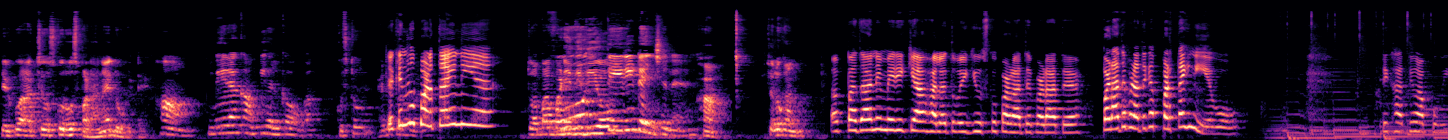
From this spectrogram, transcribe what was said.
तेरे को आज से उसको रोज पढ़ाना है दो घंटे। हाँ मेरा काम भी हल्का होगा। कुछ तो लेकिन वो पढ़ता ही नहीं है। तो अब आप बड़ी दीदी हो। तेरी टेंशन है। हाँ चलो काम करो। अब पता नहीं मेरी क्या हालत हुई कि उसको पढ़ाते पढ़ाते। पढ़ाते पढ़ाते क्या पढ़ता ही नहीं है वो? दिखाती हूँ आपको भी।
